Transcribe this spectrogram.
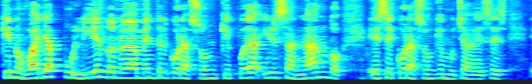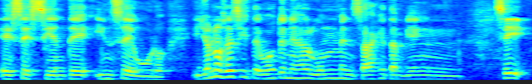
que nos vaya puliendo nuevamente el corazón, que pueda ir sanando ese corazón que muchas veces eh, se siente inseguro. Y yo no sé si te, vos tenés algún mensaje también. Sí,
